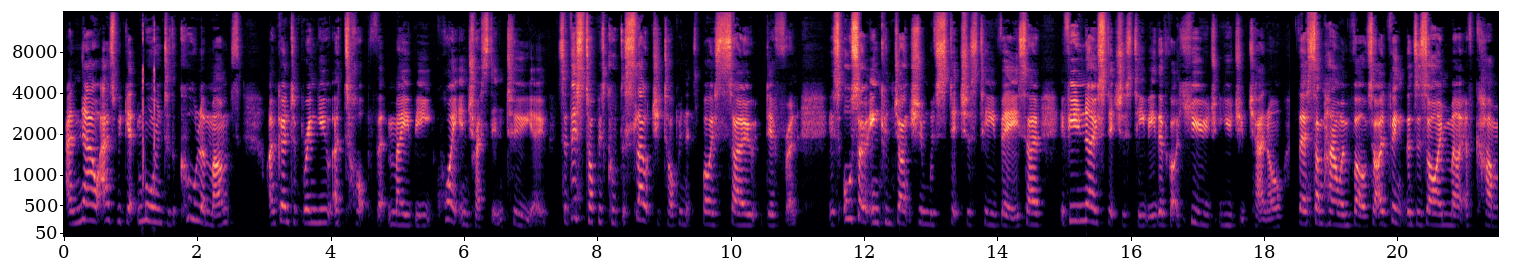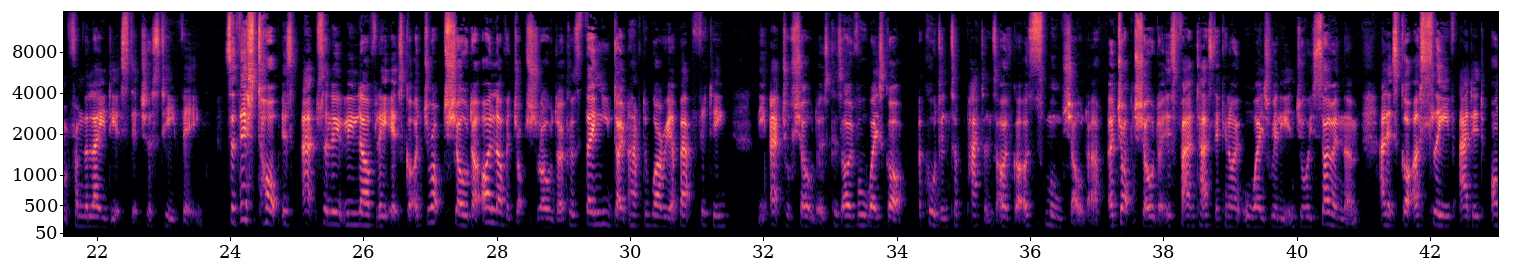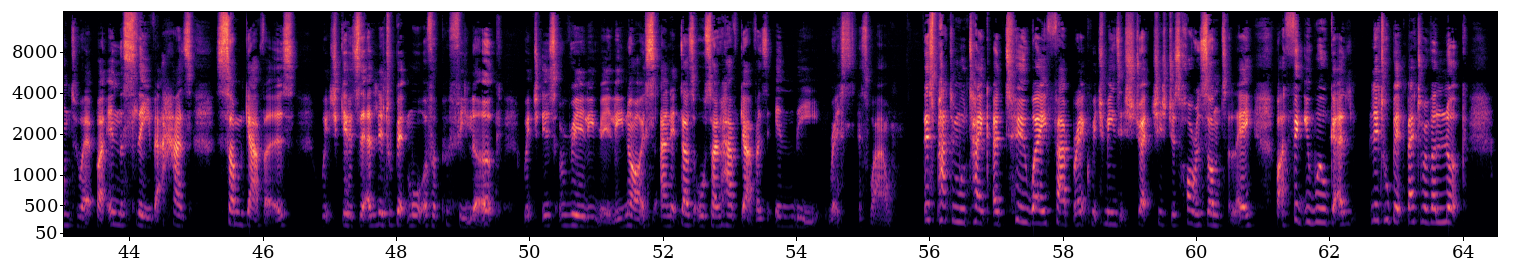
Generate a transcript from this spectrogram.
And now as we get more into the cooler months, I'm going to bring you a top that may be quite interesting to you. So this top is called the Slouchy Top and it's by Sew Different. It's also in conjunction with Stitchers TV. So if you know Stitchers TV, they've got a huge YouTube channel. They're somehow involved. So I think the design might have come from the lady at Stitchers TV. So this top is absolutely lovely. It's got a dropped shoulder. I love a dropped shoulder because then you don't have to worry about fitting the actual shoulders because I've always got, according to patterns, I've got a small shoulder. A dropped shoulder is fantastic and I always really enjoy sewing them. And it's got a sleeve added onto it, but in the sleeve it has some gathers which gives it a little bit more of a puffy look which is really really nice and it does also have gathers in the wrist as well this pattern will take a two-way fabric, which means it stretches just horizontally, but I think you will get a little bit better of a look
